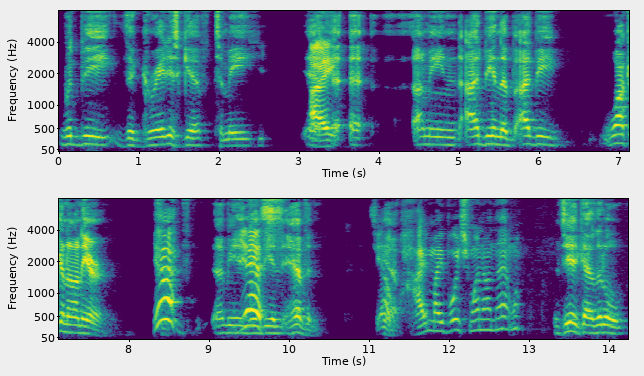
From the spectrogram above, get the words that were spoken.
would be the greatest gift to me. Uh, I- uh, uh, I mean, I'd be in the, I'd be walking on air. Yeah. I mean, Yes. it'd be in heaven. See how Yeah. high my voice went on that one? It got a little,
